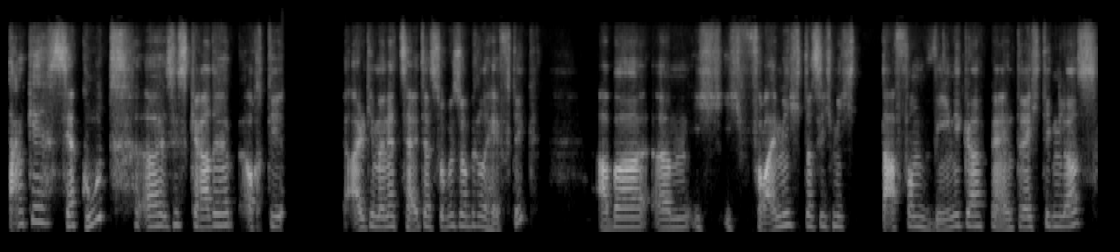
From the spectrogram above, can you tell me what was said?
Danke, sehr gut. Äh, es ist gerade auch die allgemeine Zeit ja sowieso ein bisschen heftig. Aber ähm, ich, ich freue mich, dass ich mich davon weniger beeinträchtigen lasse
